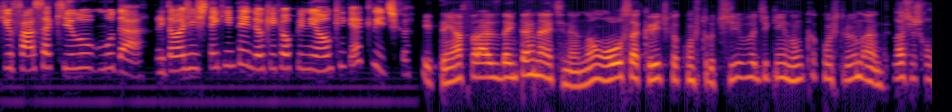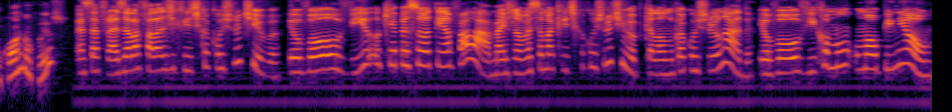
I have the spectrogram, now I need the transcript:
que faça aquilo mudar. Então a gente tem que entender o que é opinião, o que é crítica. E tem a frase da internet, né? Não ouça a crítica construtiva de quem nunca construiu nada. Mas vocês concordam com isso? Essa frase ela fala de crítica construtiva. Eu vou ouvir o que a pessoa tem a falar, mas não vai ser uma crítica construtiva, porque ela nunca construiu nada. Eu vou ouvir como uma opinião,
